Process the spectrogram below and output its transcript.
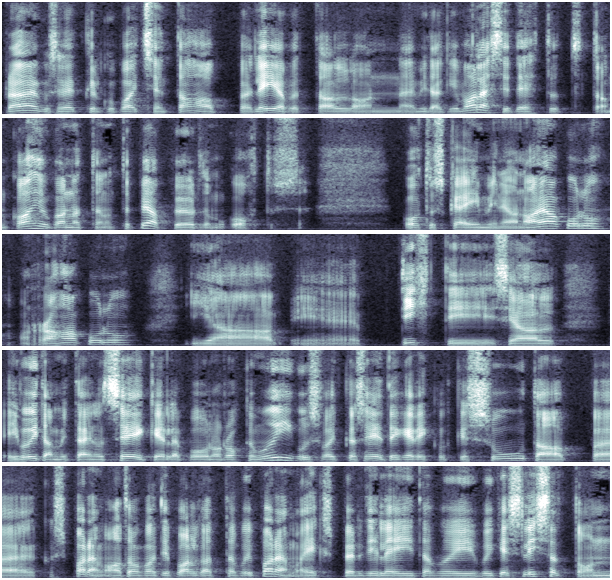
praegusel hetkel, kui patsient tahab, leiab, et tal on midagi valesti tehtud, ta on kahju kannatanud, ta peab pöörduma kohtusse. kohtus käimine on ajakulu, on rahakulu ja tihti seal ei võida mitte ainult see, kelle pool on rohkem õigus, vaid ka see tegelikult, kes suudab äh, kas parema advokaadi palgata või parema eksperdi leida või, või kes lihtsalt on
